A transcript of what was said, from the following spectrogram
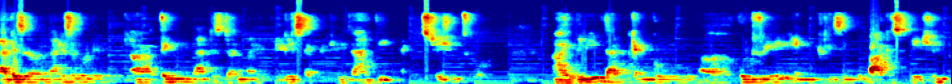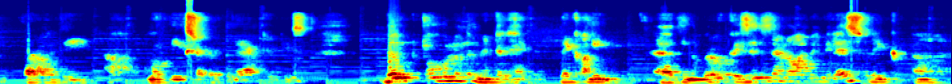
that is a that is a good uh, thing that is done by various secretaries and the administration. So I believe that can go a good way in increasing the participation for all the uh, among the extracurricular activities. The toll on the mental health, like again, uh, the number of quizzes and all will be less. Like uh,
